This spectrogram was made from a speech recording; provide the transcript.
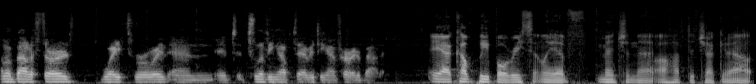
I'm about a third way through it and it's it's living up to everything I've heard about it. Yeah, a couple people recently have mentioned that. I'll have to check it out.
